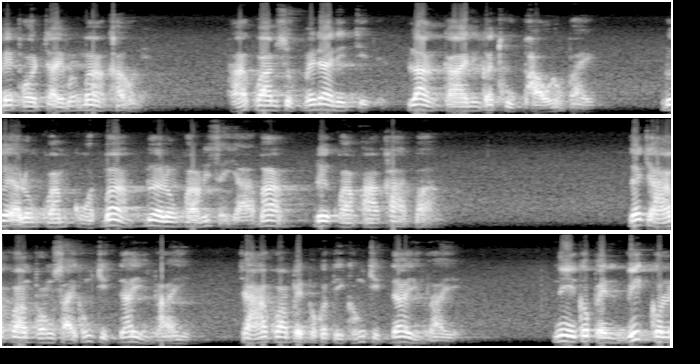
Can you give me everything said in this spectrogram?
ไม่พอใจมากๆเข้าเนี่ยหาความสุขไม่ได้ในจิต ร่างกายนึงก็ถูกเผาลงไป ด้วยอารมณ์ความโกรธบ้าง ด้วยอารมณ์ความนิสัยาบ้าง ด้วยความอาฆาตบ้าง และจะหาความผ่องใสของจิตได้อย่างไร จะหาความเป็นปกติของจิตได้อย่างไร นี่ก็เป็นวิกล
